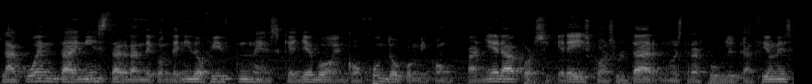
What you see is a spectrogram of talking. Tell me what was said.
la cuenta en Instagram de contenido fitness que llevo en conjunto con mi compañera por si queréis consultar nuestras publicaciones.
